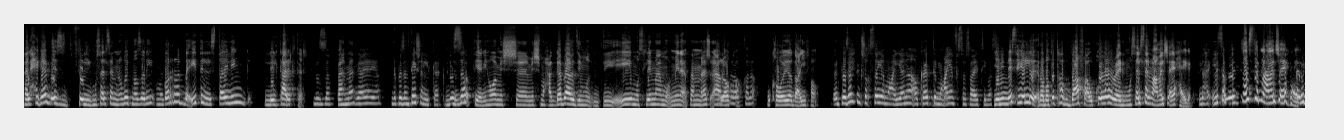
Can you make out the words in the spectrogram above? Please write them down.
فالحجاب في المسلسل من وجهة نظري مجرد بقية ال styling لل character بالظبط. فاهمة؟ يا يا يا representation لل character بالظبط. يعني هو مش مش محجبة دي م... دي إيه مسلمة مؤمنة فاهم ملهاش أي علاقة. لأ. وقوية ضعيفة. representing شخصية معينة أو character معين في ال society بس. يعني الناس هي اللي ربطتها بالضعف أو قوة والمسلسل ما عملش أي حاجة. ده لسه المسلسل ما عملش أي حاجة.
